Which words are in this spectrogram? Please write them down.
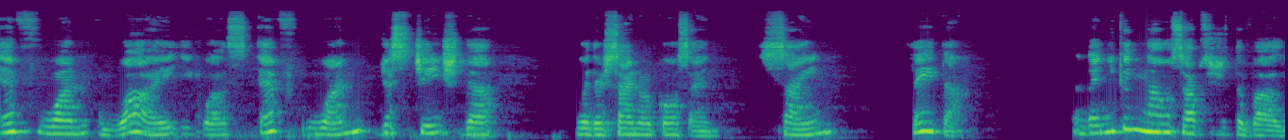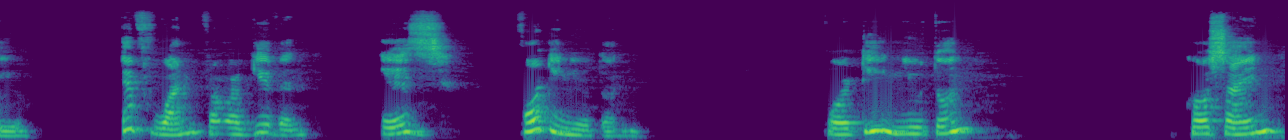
f1y equals f1, just change the whether sine or cosine, sine theta. And then you can now substitute the value. F1 from our given is 40 Newton. 40 Newton cosine.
